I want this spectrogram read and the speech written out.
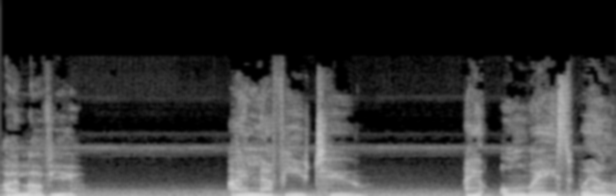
I love you. I love you too. I always will.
